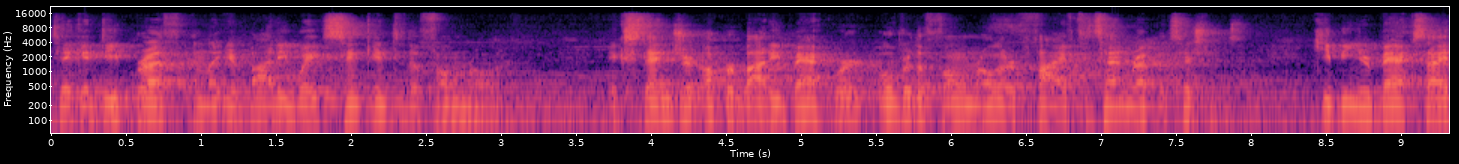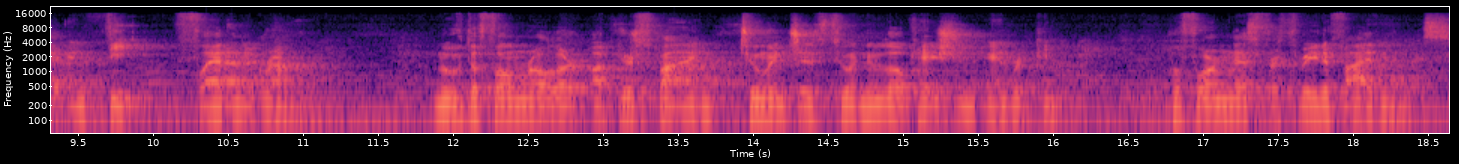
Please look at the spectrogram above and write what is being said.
Take a deep breath and let your body weight sink into the foam roller. Extend your upper body backward over the foam roller 5 to 10 repetitions, keeping your backside and feet flat on the ground. Move the foam roller up your spine 2 inches to a new location and repeat. Perform this for 3 to 5 minutes.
